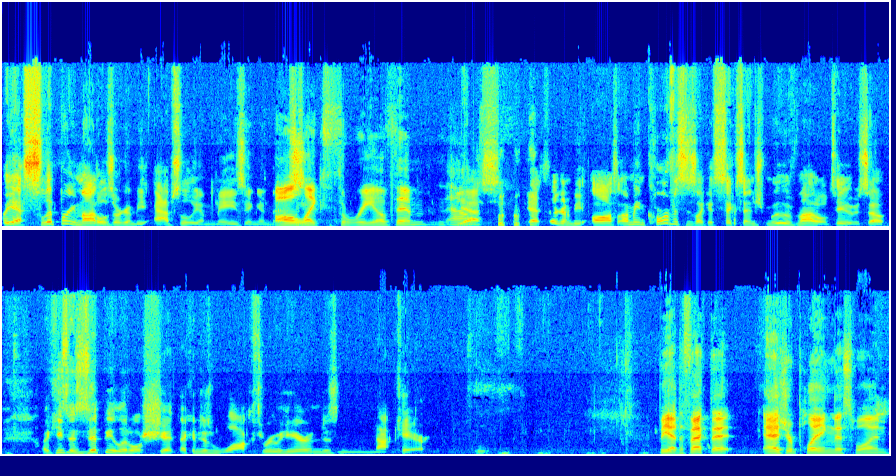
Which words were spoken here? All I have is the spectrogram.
But yeah, slippery models are going to be absolutely amazing in this. All like three of them. Now? yes, yes, they're going to be awesome. I mean, Corvus is like a six-inch move model too, so like he's a zippy little shit that can just walk through here and just not care. But yeah, the fact that as you're playing this one,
